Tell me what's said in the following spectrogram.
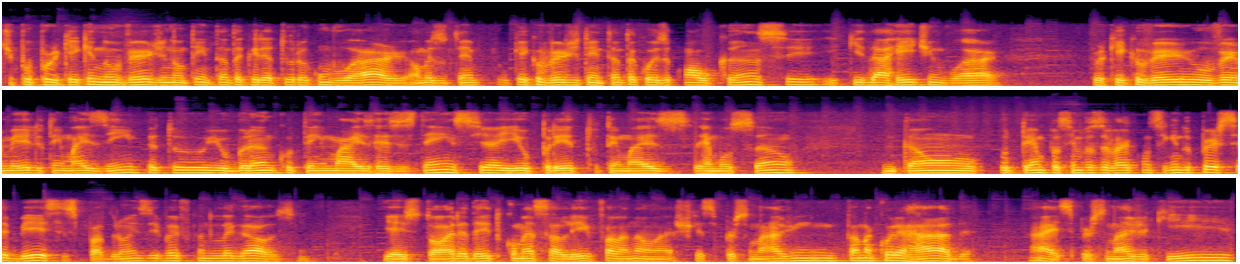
Tipo, por que, que no verde não tem tanta criatura com voar ao mesmo tempo? Por que, que o verde tem tanta coisa com alcance e que dá hate em voar? Por que, que o, ver, o vermelho tem mais ímpeto e o branco tem mais resistência e o preto tem mais remoção? Então, o tempo assim você vai conseguindo perceber esses padrões e vai ficando legal assim. E a história daí tu começa a ler e fala, não, acho que esse personagem tá na cor errada ah, esse personagem aqui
